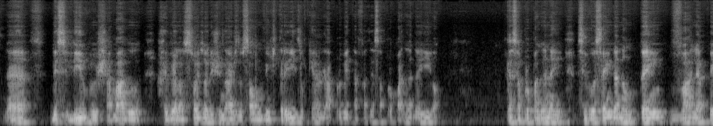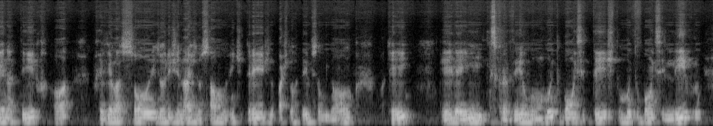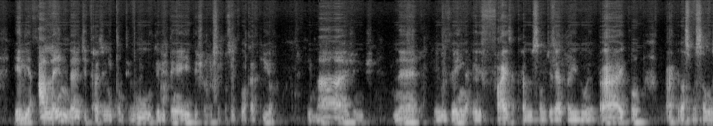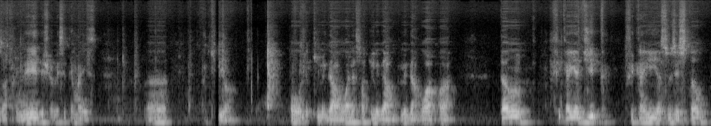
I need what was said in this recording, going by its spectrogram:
né, desse livro chamado Revelações Originais do Salmo 23, eu quero já aproveitar e fazer essa propaganda aí, ó. Essa propaganda aí. Se você ainda não tem, vale a pena ter, ó, Revelações Originais do Salmo 23, do pastor Davidson Bignon, ok? Ele aí escreveu muito bom esse texto, muito bom esse livro ele, além né, de trazer o conteúdo, ele tem aí, deixa eu ver se eu consigo colocar aqui, ó, imagens, né? Ele vem, ele faz a tradução direto aí do hebraico, para que nós possamos aprender. Deixa eu ver se tem mais. Ah, aqui, ó. Olha que legal, olha só que legal, que legal, ó, ó. Então, fica aí a dica, fica aí a sugestão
